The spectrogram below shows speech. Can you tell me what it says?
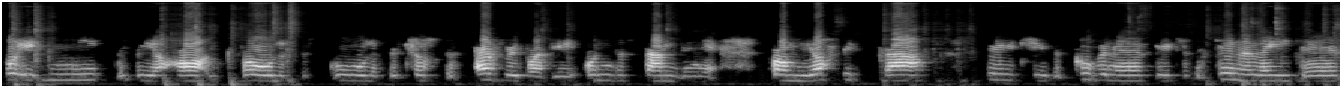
but it needs to be a heart and soul of the school, of the trust of everybody, understanding it from the office staff through to the governor, through to the dinner ladies,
